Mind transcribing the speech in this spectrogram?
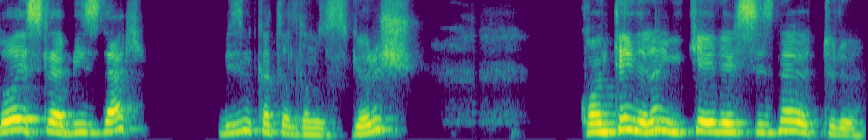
Dolayısıyla bizler, bizim katıldığımız görüş, konteynerin yük elverişsizliğine ötürü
